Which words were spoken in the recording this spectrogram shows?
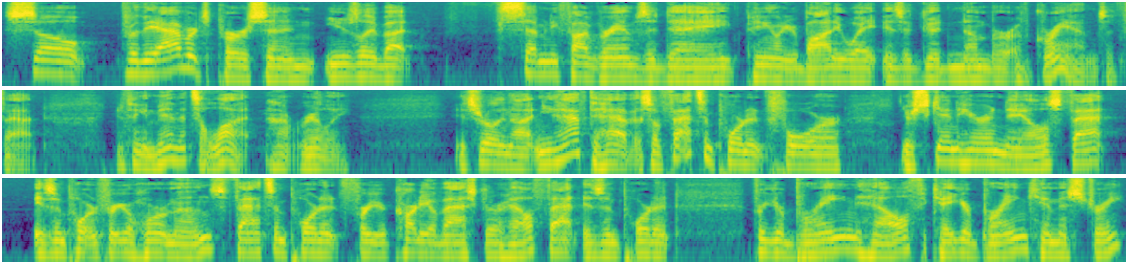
So, for the average person, usually about 75 grams a day, depending on your body weight, is a good number of grams of fat. You're thinking, man, that's a lot. Not really. It's really not. And you have to have it. So fat's important for your skin, hair, and nails. Fat is important for your hormones. Fat's important for your cardiovascular health. Fat is important for your brain health, okay, your brain chemistry,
